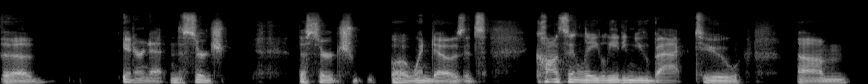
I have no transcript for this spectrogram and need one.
the internet and the search the search uh, windows. It's constantly leading you back to um,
